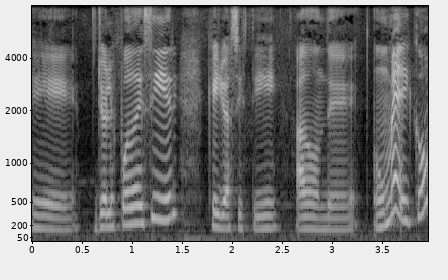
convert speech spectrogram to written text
eh, yo les puedo decir que yo asistí a donde un médico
